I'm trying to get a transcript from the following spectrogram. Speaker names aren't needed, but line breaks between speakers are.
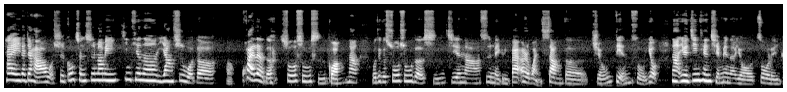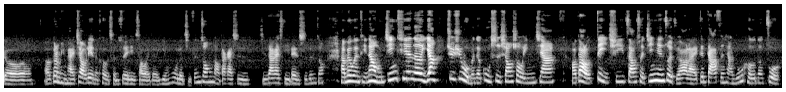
嗨，大家好，我是工程师妈咪。今天呢，一样是我的呃快乐的 说书时光。那我这个说书的时间呢，是每个礼拜二晚上的九点左右。那因为今天前面呢有做了一个呃个人品牌教练的课程，所以稍微的延误了几分钟。然后大概是其实大概是 delay 了十分钟，好，没有问题。那我们今天呢，一样继续我们的故事销售赢家。好，到了第七章，所以今天最主要来跟大家分享如何呢做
